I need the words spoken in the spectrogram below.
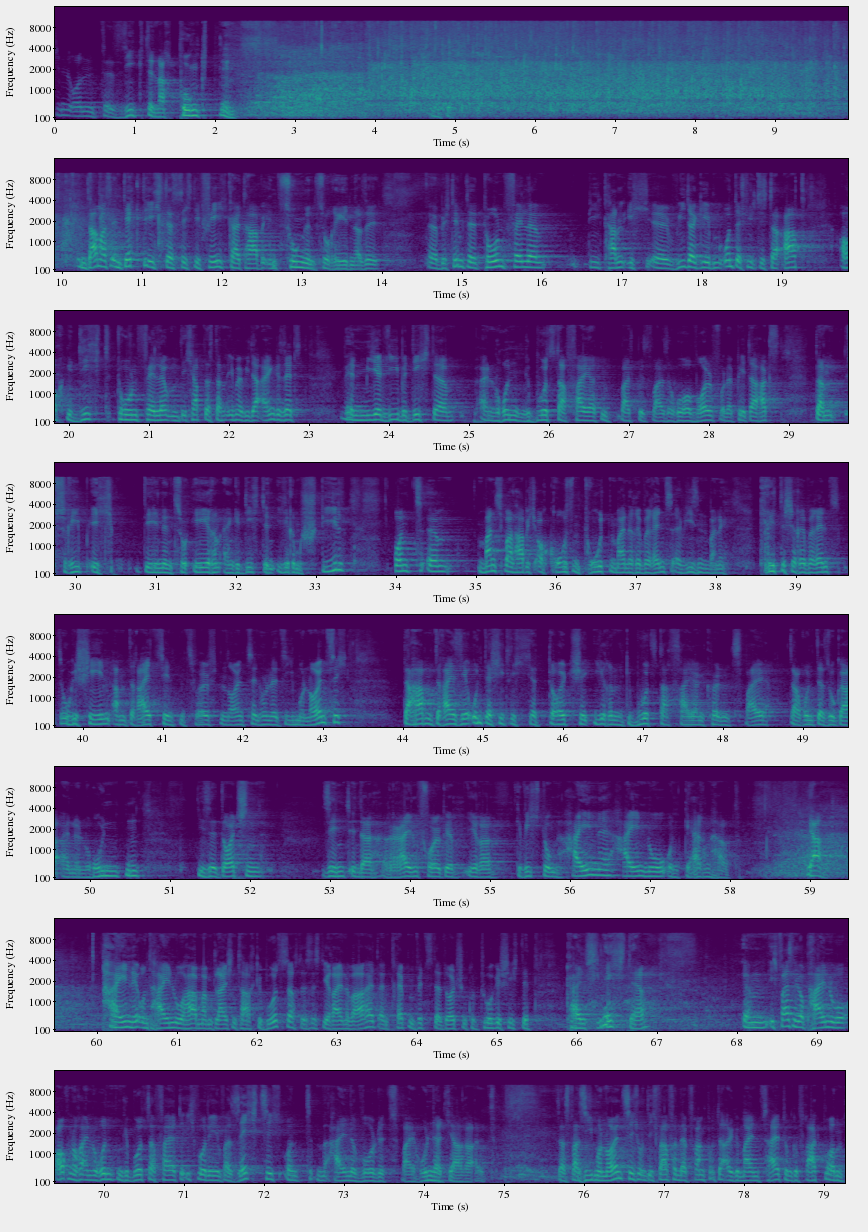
und äh, siegte nach Punkten. Und damals entdeckte ich, dass ich die Fähigkeit habe, in Zungen zu reden. Also äh, bestimmte Tonfälle, die kann ich äh, wiedergeben, unterschiedlichster Art, auch Gedichttonfälle. Und ich habe das dann immer wieder eingesetzt, wenn mir liebe Dichter einen runden Geburtstag feierten, beispielsweise Rohr Wolf oder Peter Hacks, dann schrieb ich denen zu Ehren ein Gedicht in ihrem Stil. Und ähm, manchmal habe ich auch großen Toten meine Reverenz erwiesen, meine kritische Reverenz, so geschehen am 13.12.1997. Da haben drei sehr unterschiedliche Deutsche ihren Geburtstag feiern können, zwei darunter sogar einen runden. Diese Deutschen sind in der Reihenfolge ihrer Gewichtung Heine, Heino und Gernhardt. Ja, Heine und Heino haben am gleichen Tag Geburtstag. Das ist die reine Wahrheit. Ein Treppenwitz der deutschen Kulturgeschichte. Kein schlechter. Ähm, ich weiß nicht, ob Heino auch noch einen runden Geburtstag feierte. Ich wurde jedenfalls 60 und Heine wurde 200 Jahre alt. Das war 97 und ich war von der Frankfurter Allgemeinen Zeitung gefragt worden,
